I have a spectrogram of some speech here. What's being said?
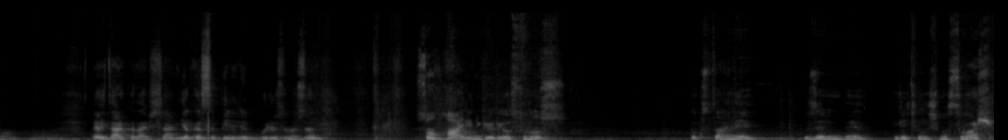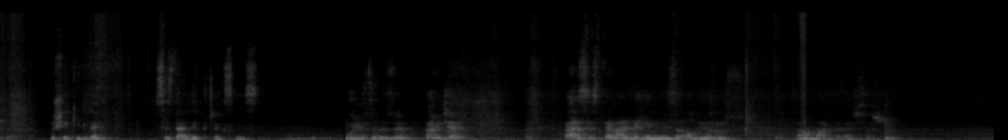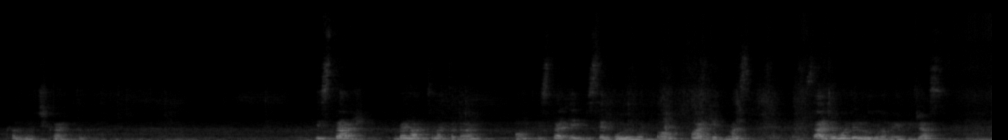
Tamam. Evet arkadaşlar yakası pilili bluzumuzun son halini görüyorsunuz. 9 tane üzerinde pile çalışması var. Bu şekilde sizler de yapacaksınız. Bluzumuzun önce bensiz temel bedenimizi alıyoruz. Tamam mı arkadaşlar? Kalıbını çıkarttık. İster bel hattına kadar al, ister elbise boyunu al, fark etmez. Sadece model uygulama yapacağız.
